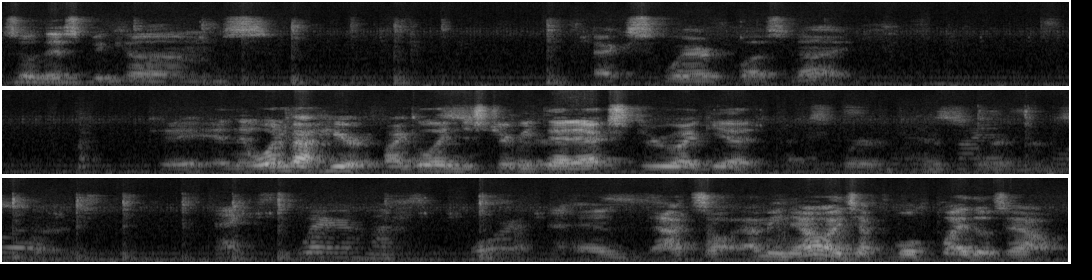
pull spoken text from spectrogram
So this becomes x squared plus nine. Okay, and then what about here? If I go ahead and distribute that x through, I get, X squared, x squared, and squared. X squared minus four and that's all, I mean, now I just have to multiply those out,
